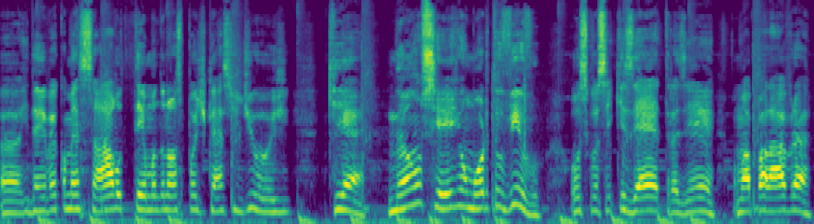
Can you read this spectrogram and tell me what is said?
Uh, e daí vai começar o tema do nosso podcast de hoje, que é não seja um morto-vivo. Ou se você quiser trazer uma palavra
